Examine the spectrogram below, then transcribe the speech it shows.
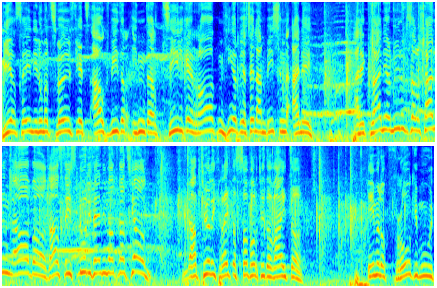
Wir sehen die Nummer 12 jetzt auch wieder in der Zielgeraden hier. Wir sehen ein bisschen eine, eine kleine Ermüdungserscheinung, aber das ist nur die fehlende Motivation. Natürlich rennt das sofort wieder weiter. Immer noch frohgemut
